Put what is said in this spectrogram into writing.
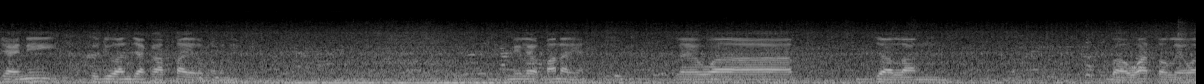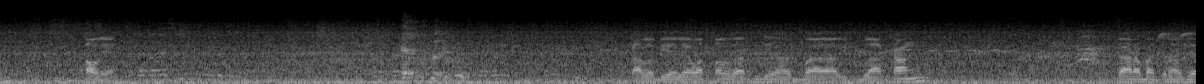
Ya ini tujuan Jakarta ya teman-teman. Ini lewat mana ya? Lewat jalan bawah atau lewat tol ya? Kalau dia lewat tol berarti dia balik belakang ke arah Batu Raja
